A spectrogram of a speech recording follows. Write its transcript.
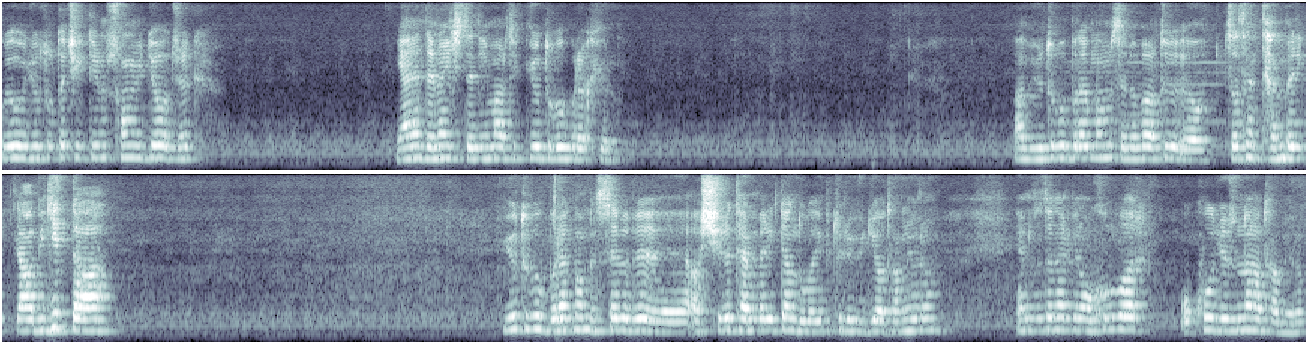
bu YouTube'da çektiğim son video olacak. Yani demek istediğim artık YouTube'u bırakıyorum. Abi YouTube'u bırakmamın sebebi artık e, zaten tembellik. Abi git daha. YouTube'u bırakmamın sebebi e, aşırı tembellikten dolayı bir türlü video atamıyorum. Hem zaten her gün okul var. Okul yüzünden atamıyorum.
